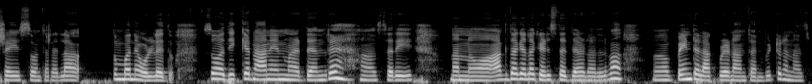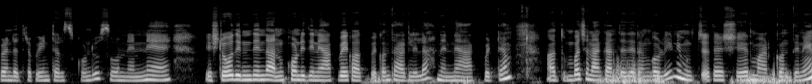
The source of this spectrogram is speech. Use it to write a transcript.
ಶ್ರೇಯಸ್ಸು ಅಂತಾರೆಲ್ಲ ತುಂಬಾ ಒಳ್ಳೆಯದು ಸೊ ಅದಕ್ಕೆ ನಾನೇನು ಮಾಡಿದೆ ಅಂದರೆ ಸರಿ, ನಾನು ಹಾಕ್ದಾಗೆಲ್ಲ ಕೆಡಿಸ್ತಾ ಇದ್ದಾಳಲ್ವ ಪೇಂಟಲ್ಲಿ ಹಾಕ್ಬೇಡ ಅಂತ ಅಂದ್ಬಿಟ್ಟು ನನ್ನ ಹಸ್ಬೆಂಡ್ ಹತ್ರ ಪೇಂಟ್ ತರಿಸ್ಕೊಂಡು ಸೊ ನೆನ್ನೆ ಎಷ್ಟೋ ದಿನದಿಂದ ಅಂದ್ಕೊಂಡಿದ್ದೀನಿ ಹಾಕ್ಬೇಕು ಹಾಕ್ಬೇಕು ಅಂತ ಆಗಲಿಲ್ಲ, ನೆನ್ನೆ ಹಾಕ್ಬಿಟ್ಟೆ. ತುಂಬ ಚೆನ್ನಾಗಿ ಕಾಣ್ತಾಯಿದೆ ರಂಗೋಲಿ ನಿಮ್ಮ ಜೊತೆ ಶೇರ್ ಮಾಡ್ಕೊತೀನಿ.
